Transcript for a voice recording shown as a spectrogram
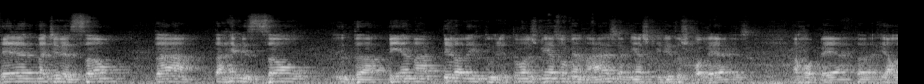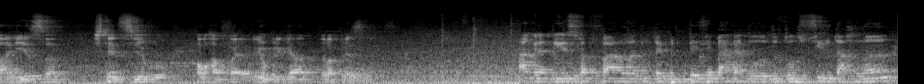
é, na direção da, da remissão da pena pela leitura. Então, as minhas homenagens às minhas queridas colegas, a Roberta e a Larissa, extensivo ao Rafael. E obrigado pela presença. Agradeço a fala do desembargador Dr. Ciro Darlan.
